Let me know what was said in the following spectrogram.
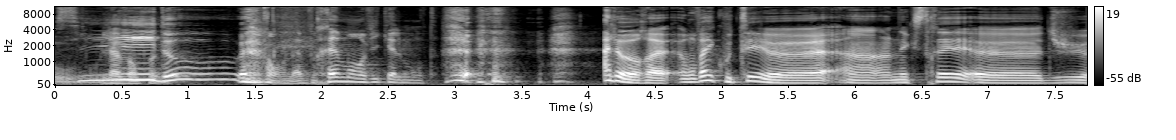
si, do. on a vraiment envie qu'elle monte. Alors, euh, on va écouter euh, un, extrait euh, du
